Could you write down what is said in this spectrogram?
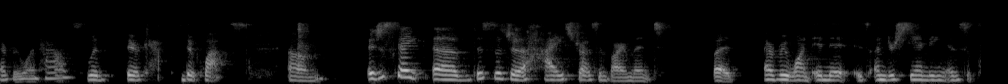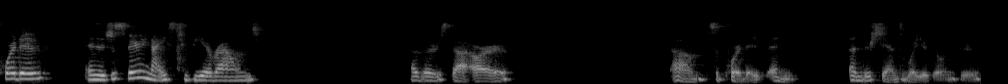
everyone has with their their class. Um, it's just like uh, this is such a high stress environment, but everyone in it is understanding and supportive, and it's just very nice to be around others that are um, supported and understands what you're going through.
